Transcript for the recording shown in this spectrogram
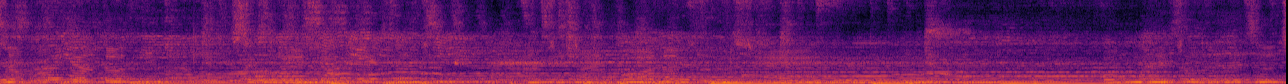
什么样的你，是你想念自己，自己生活的自己，我爱着自己。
